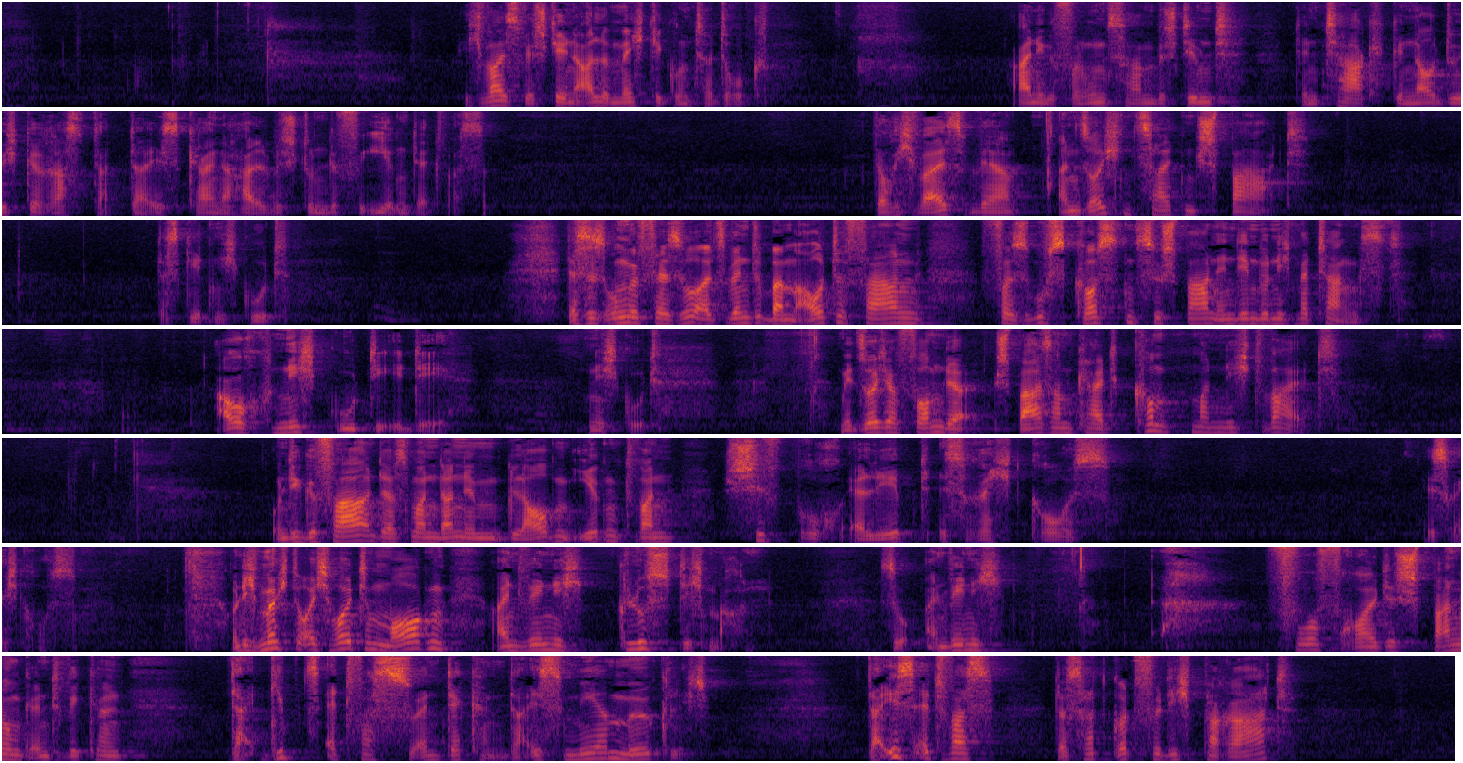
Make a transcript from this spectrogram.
Ich weiß, wir stehen alle mächtig unter Druck. Einige von uns haben bestimmt den Tag genau durchgerastert. Da ist keine halbe Stunde für irgendetwas. Doch ich weiß, wer an solchen Zeiten spart, das geht nicht gut. Das ist ungefähr so, als wenn du beim Autofahren versuchst, Kosten zu sparen, indem du nicht mehr tankst. Auch nicht gut die Idee. Nicht gut. Mit solcher Form der Sparsamkeit kommt man nicht weit. Und die Gefahr, dass man dann im Glauben irgendwann Schiffbruch erlebt, ist recht groß. Ist recht groß. Und ich möchte euch heute Morgen ein wenig lustig machen. So ein wenig Vorfreude, Spannung entwickeln. Da gibt's etwas zu entdecken. Da ist mehr möglich. Da ist etwas, das hat Gott für dich parat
